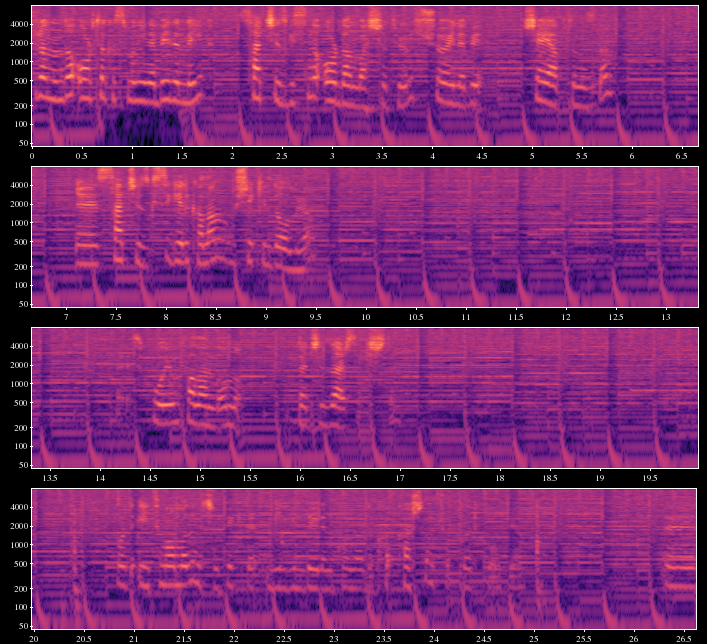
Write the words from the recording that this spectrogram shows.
Şuranın da orta kısmını yine belirleyip saç çizgisini oradan başlatıyoruz. Şöyle bir şey yaptığınızda e, saç çizgisi geri kalan bu şekilde oluyor. Evet, boyun falan da onu da çizersek işte. Burada eğitim almadığım için pek de bilgili değilim konularda. Ka kaşlar çok garip oldu ya. Ee,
